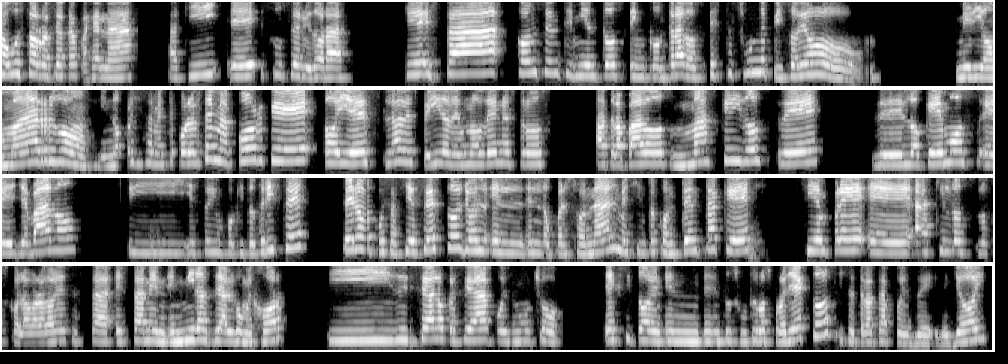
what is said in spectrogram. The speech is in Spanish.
muchísimo gusto, Rocío Cartagena, aquí eh, su servidora, que está con sentimientos encontrados. Este es un episodio medio amargo y no precisamente por el tema, porque hoy es la despedida de uno de nuestros atrapados más queridos de, de lo que hemos eh, llevado y estoy un poquito triste, pero pues así es esto. Yo en, en lo personal me siento contenta que siempre eh, aquí los, los colaboradores está, están en, en, miras de algo mejor y sea lo que sea, pues mucho éxito en, en, tus futuros proyectos y se trata pues de, de, Joy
